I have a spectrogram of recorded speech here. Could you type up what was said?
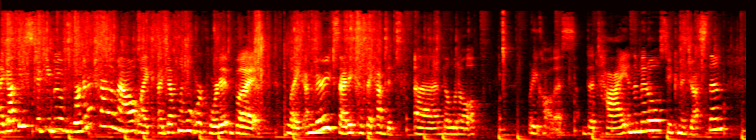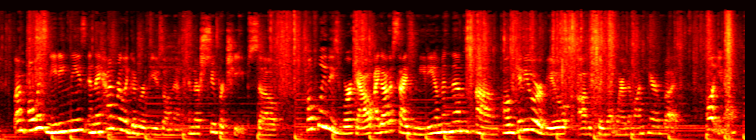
I got these sticky boobs. We're gonna try them out. Like, I definitely won't record it, but like, I'm very excited because they have the, uh, the little, what do you call this? The tie in the middle so you can adjust them. But I'm always needing these and they had really good reviews on them and they're super cheap. So hopefully these work out. I got a size medium in them. Um, I'll give you a review. Obviously won't wear them on here, but I'll let you know.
